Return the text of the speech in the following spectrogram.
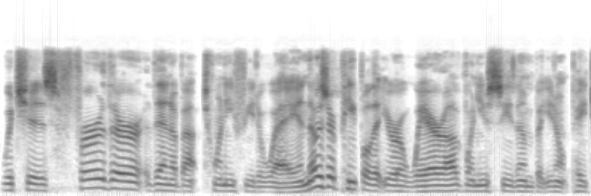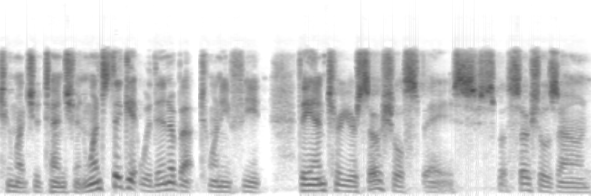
which is further than about 20 feet away. And those are people that you're aware of when you see them, but you don't pay too much attention. Once they get within about 20 feet, they enter your social space, social zone.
